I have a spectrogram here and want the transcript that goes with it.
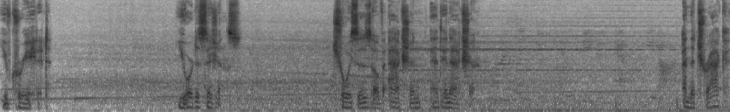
you've created your decisions, choices of action and inaction. And the track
